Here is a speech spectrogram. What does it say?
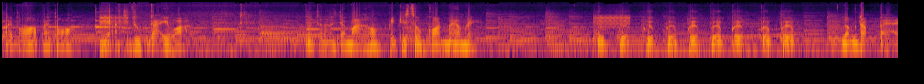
ไปต่อครับไปต่อนี่อาจจะอยู่ไกลว่ะ มันจะน่าจะมาเขาปิดที่สูงก่อนแม่มเลยปึ๊บปึ๊บปึ๊บปึ๊บปึ๊บปึ๊บปึ๊บปึ๊บปึ๊บลำดับแปด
